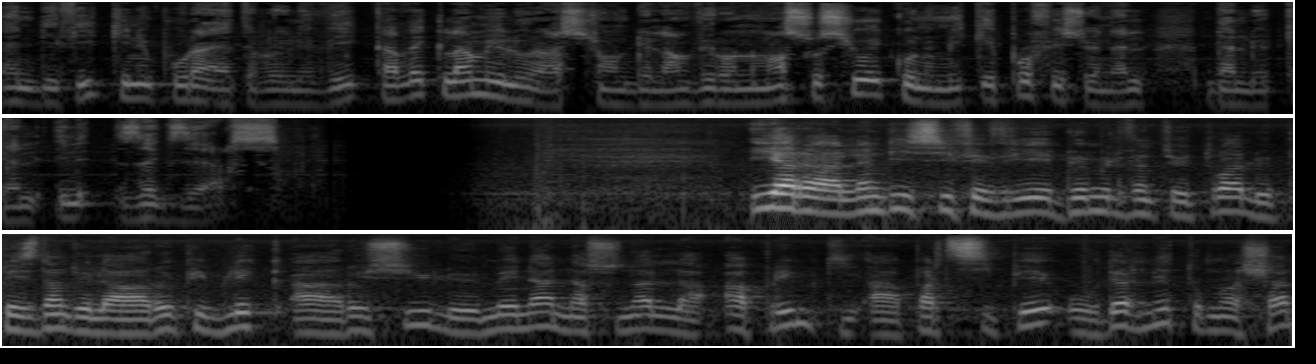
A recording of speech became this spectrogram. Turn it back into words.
un défi qui ne pourra être relevé qu'avec l'amélioration de l'environnement socio-économique et professionnel dans lequel ils exercent. Hier, lundi 6 février 2023, le président de la République a reçu le MENA national A-Prime qui a participé au dernier tournoi Chan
